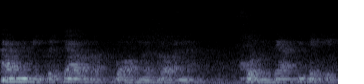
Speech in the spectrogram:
ถ้าไม่มีพระเจ้ามาบอกมาสอนนะคนยากที่จะเห็น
